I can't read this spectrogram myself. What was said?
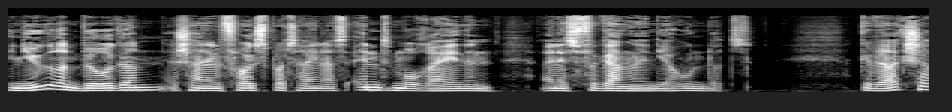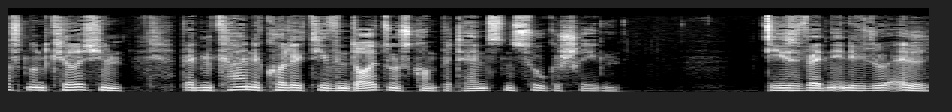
Den jüngeren Bürgern erscheinen Volksparteien als Endmoränen eines vergangenen Jahrhunderts. Gewerkschaften und Kirchen werden keine kollektiven Deutungskompetenzen zugeschrieben. Diese werden individuell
